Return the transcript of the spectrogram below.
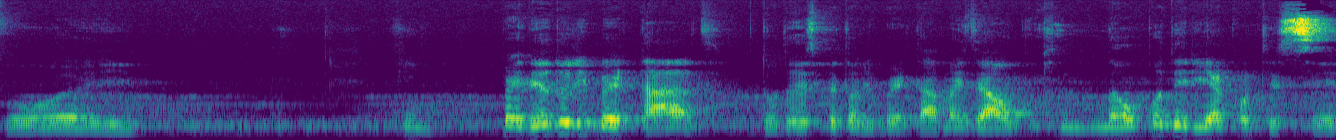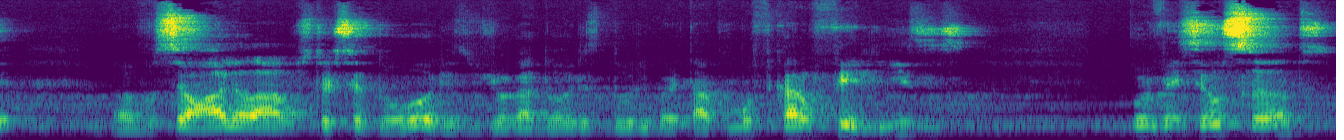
Foi. Enfim, perder do Libertar, todo respeito ao Libertar, mas é algo que não poderia acontecer você olha lá os torcedores, os jogadores do Libertar, como ficaram felizes por vencer o Santos,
